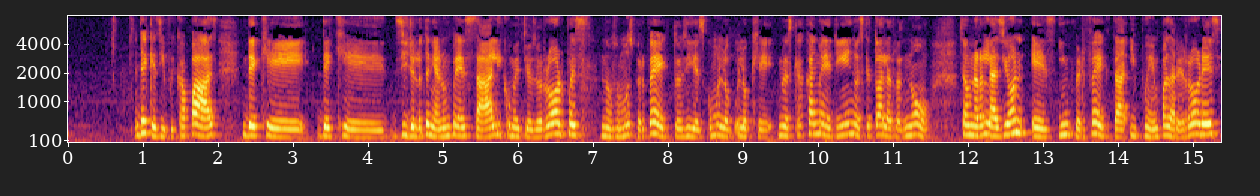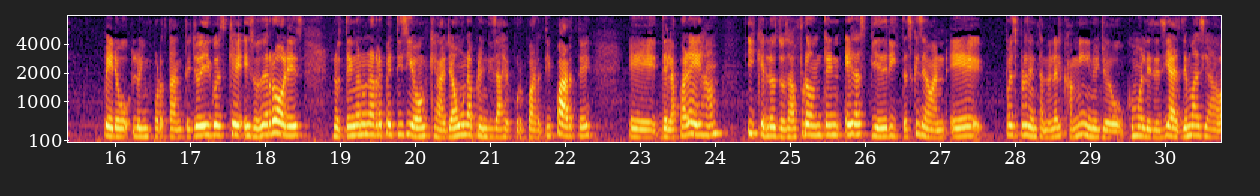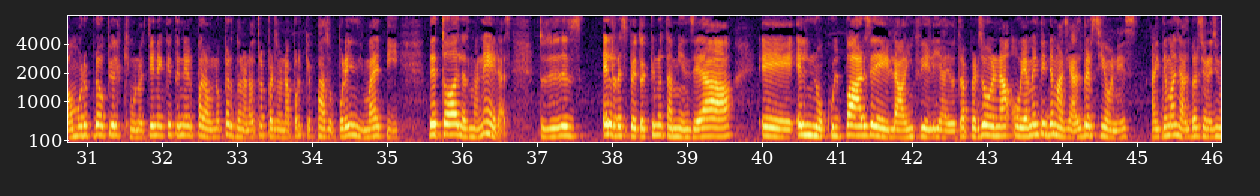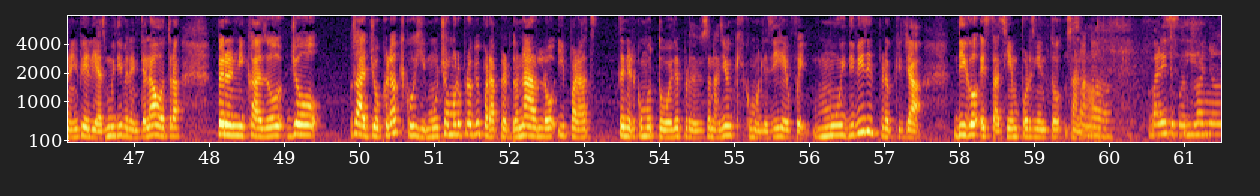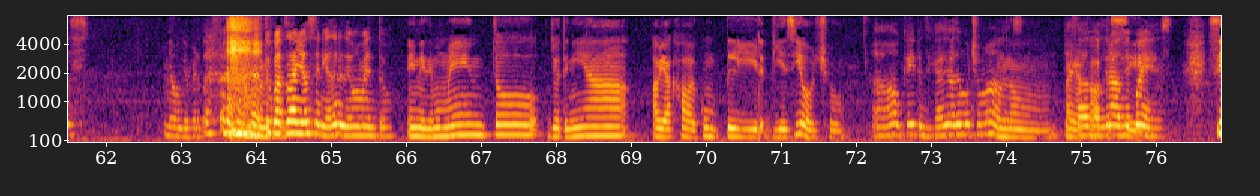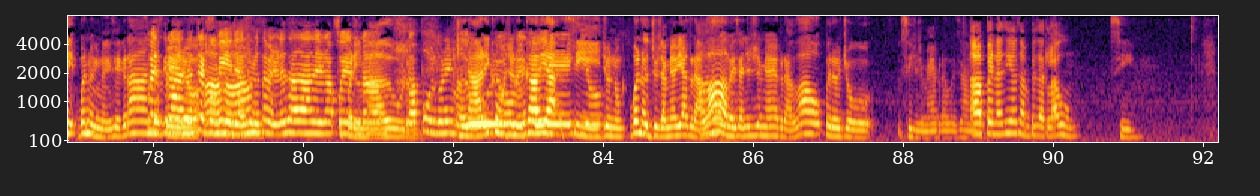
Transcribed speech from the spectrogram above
de que sí fui capaz, de que, de que si yo lo tenía en un pedestal y cometió ese error, pues no somos perfectos y es como lo, lo que, no es que acá en Medellín, no es que todas las, no, o sea, una relación es imperfecta y pueden pasar errores, pero lo importante yo digo es que esos errores no tengan una repetición, que haya un aprendizaje por parte y parte eh, de la pareja y que los dos afronten esas piedritas que se van eh, pues presentando en el camino. Y yo como les decía es demasiado amor propio el que uno tiene que tener para uno perdonar a otra persona porque pasó por encima de ti de todas las maneras. Entonces es el respeto que uno también se da eh, el no culparse de la infidelidad de otra persona. Obviamente hay demasiadas versiones hay demasiadas versiones y una infidelidad es muy diferente a la otra pero en mi caso yo o sea yo creo que cogí mucho amor propio para perdonarlo y para tener como todo ese proceso de sanación que como les dije fue muy difícil pero que ya digo está 100% sanado. Sanada. Vale, ¿y tú cuántos Sí. años? No, qué perdón. ¿Tú cuántos años tenías en ese momento? En ese momento yo tenía, había acabado de cumplir 18. Ah, ok, pensé que hace mucho más. No, Ya había estabas más grande, sí. pues. Sí, bueno, y no dice grande, Pues grande, pero, entre comillas. ajá. Uno también en esa edad era pues Súper una, inmaduro. una pulga, inmaduro. Claro, y como yo nunca había, sí, yo nunca, bueno, yo ya me había graduado, Ah. ese año yo ya me había graduado, pero yo, sí, yo ya me había graduado ese año. Apenas ibas a empezar la U. Sí.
